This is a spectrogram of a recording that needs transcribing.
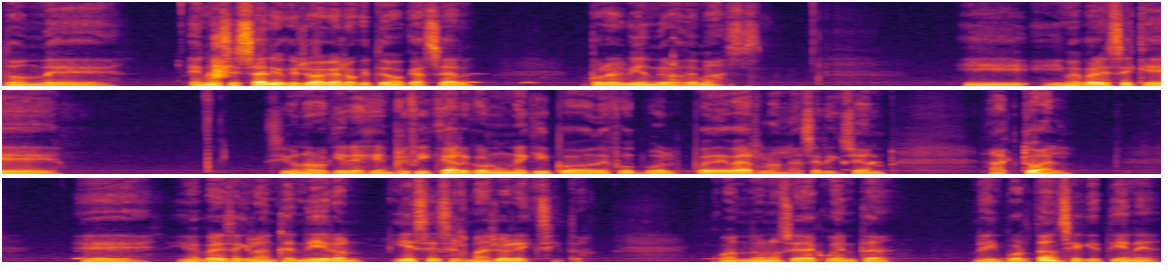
Donde es necesario que yo haga lo que tengo que hacer por el bien de los demás. Y, y me parece que si uno lo quiere ejemplificar con un equipo de fútbol, puede verlo en la selección actual. Eh, y me parece que lo entendieron y ese es el mayor éxito. Cuando uno se da cuenta la importancia que tiene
